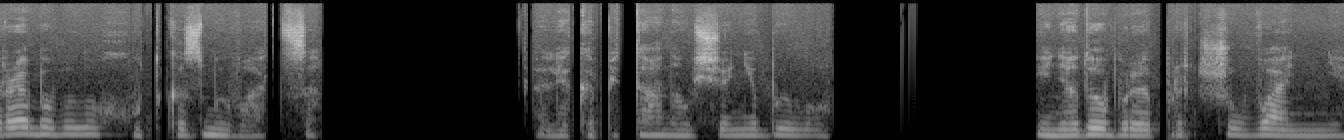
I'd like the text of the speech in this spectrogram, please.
трэба было хутка змывацца. Але капітана ўсё не было. І нядобрае прачуванне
